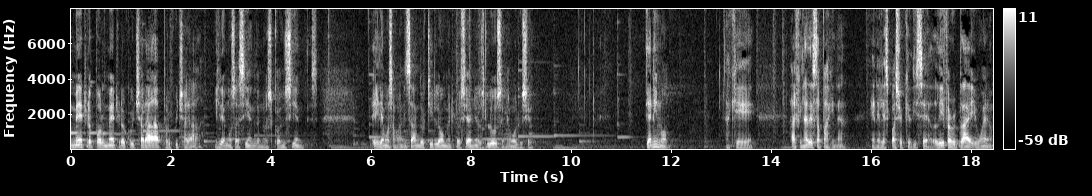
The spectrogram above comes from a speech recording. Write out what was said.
metro por metro, cucharada por cucharada, iremos haciéndonos conscientes e iremos avanzando kilómetros y años luz en evolución. Te animo a que al final de esta página, en el espacio que dice Leave a Reply, y bueno,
